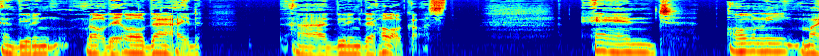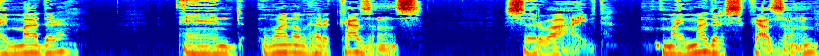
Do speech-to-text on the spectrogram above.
And during well they all died uh, during the holocaust. And only my mother and one of her cousins survived. My mother's cousin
